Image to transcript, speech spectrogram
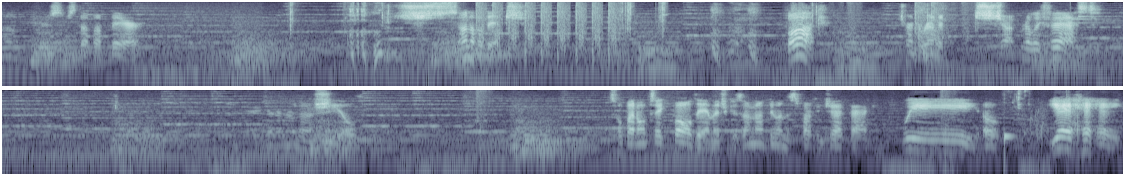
Oh, there's some stuff up there. Son of a bitch! Fuck! Turned around and shot really fast. Okay, got another shield. Hope I don't take fall damage, because I'm not doing this fucking jetpack. Whee! Oh. Yay!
